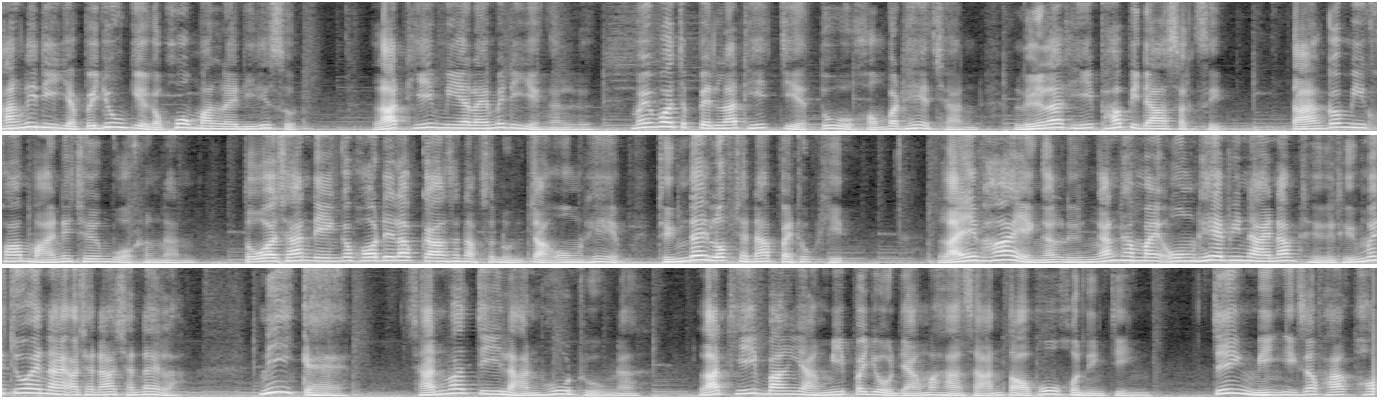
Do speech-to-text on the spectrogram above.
ทางที่ดีอย่าไปยุ่งเกี่ยวกับพวกมันเลยดีที่สุดลัทธิมีอะไรไม่ดีอย่างนั้นหรือ ไม่ว่าจะเป็นลัทธิเจียตู้ของประเทศฉัน หรือลัทธิพระบิดาศักดิ์สิทธิ์ ต่างก็มีความหมายในเชิงบวกทั้งนั้น ตัวฉันเองก็เพราะได้รับการสนับสนุนจากองค์เทพ ถึงได้ลบชนะไปทุกทิศ ไร้พ่ายอย่างนั้นหรืองั้นทำไมองค์เทพที่นายนับถือถึงไม่ช่วยนายเอาชนะฉันได้ล่ะ นี่แก ฉันว่าจีหลานพูดถูกนะ ลัทธิบางอย่างมีประโยชน์อย่างมหาศาลต่อผู้คนจริง ๆ จิ้งหมิงอีกสักพักพอ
